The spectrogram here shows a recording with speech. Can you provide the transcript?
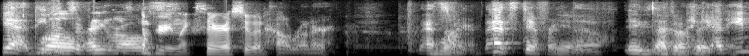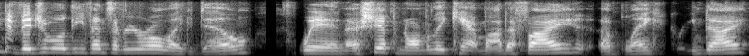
Yeah, Well, defensive I think he's rerolls. comparing like Sarasu and Howlrunner. That's Right. fair. That's different Yeah. though. Ex- That's what I'm Like saying. an individual defensive reroll like Del, when a ship normally can't modify a blank green die,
